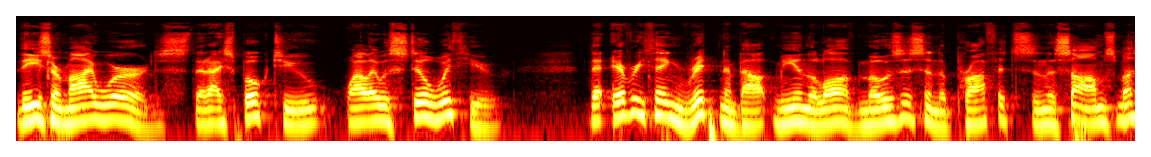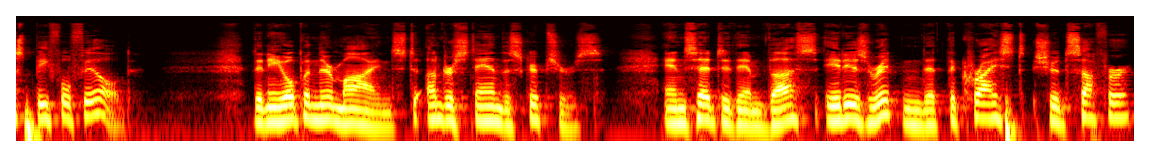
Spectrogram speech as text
These are my words that I spoke to you while I was still with you, that everything written about me in the law of Moses and the prophets and the Psalms must be fulfilled. Then he opened their minds to understand the Scriptures, and said to them, Thus it is written that the Christ should suffer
